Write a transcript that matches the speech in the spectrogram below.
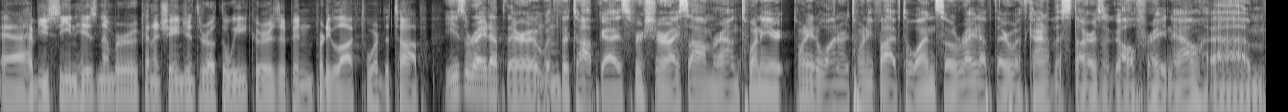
Uh, have you seen his number kind of changing throughout the week, or has it been pretty locked toward the top? He's right up there with the top guys for sure. I saw him around 20, 20 to 1 or 25 to 1. So right up there with kind of the stars of golf right now. Um,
